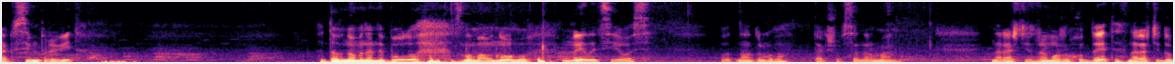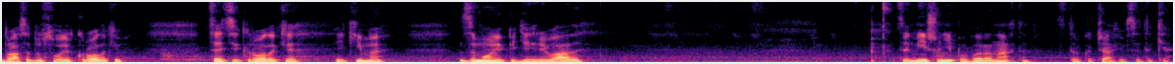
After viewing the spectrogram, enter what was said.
Так, всім привіт. Давно мене не було, зламав ногу, милиці ось одна друга, так що все нормально. Нарешті вже можу ходити, нарешті добрався до своїх кроликів. Це ці кролики, які ми зимою підігрівали. Це мішані по баранах, там, строкачах і все таке.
